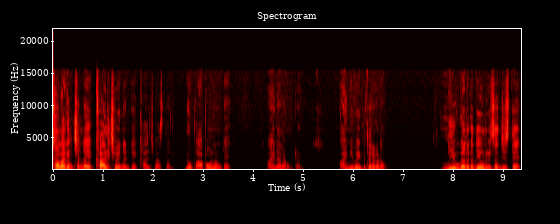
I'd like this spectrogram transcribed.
తొలగించండి అయ్యా. కాల్చివేయండి అంటే కాల్చివేస్తాడు. నువ్వు పాపంలో ఉంటే ఆయన అలాగ ఉంటాడు ఆయన నీ వైపు తిరగడం నీవు గనక దేవుని విసర్జిస్తే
